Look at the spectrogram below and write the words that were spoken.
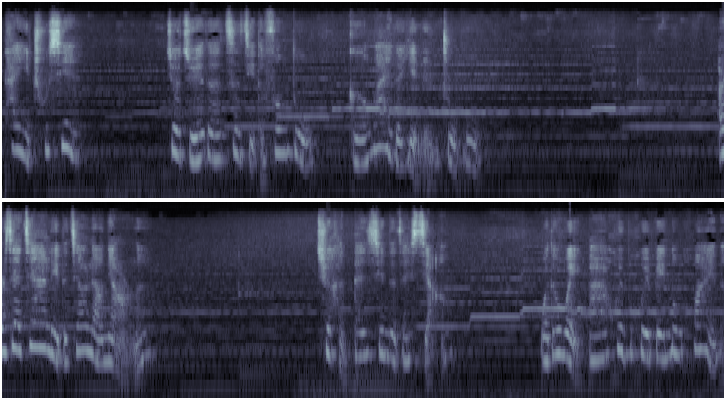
他一出现，就觉得自己的风度格外的引人注目。而在家里的鹪鹩鸟呢，却很担心的在想：我的尾巴会不会被弄坏呢？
